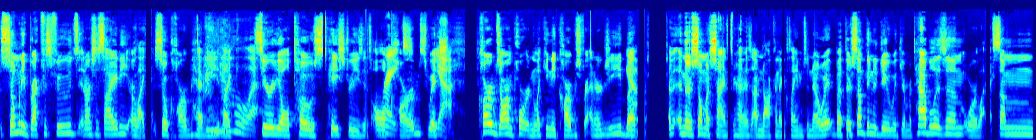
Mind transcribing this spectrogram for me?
so many breakfast foods in our society are like so carb heavy, like cereal, toast, pastries, it's all Right. carbs, which yeah. carbs are important. Like you need carbs for energy, but and, and there's so much science behind this. I'm not going to claim to know it, but there's something to do with your metabolism or like some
